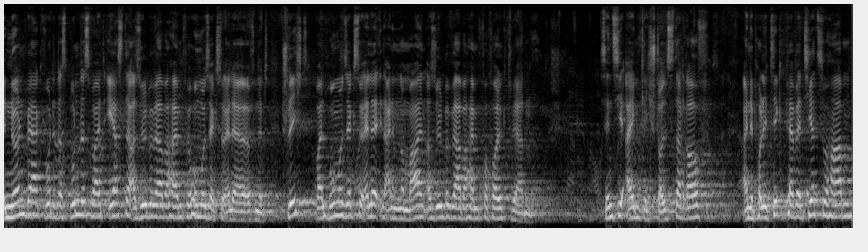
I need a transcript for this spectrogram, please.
In Nürnberg wurde das bundesweit erste Asylbewerberheim für Homosexuelle eröffnet, schlicht weil Homosexuelle in einem normalen Asylbewerberheim verfolgt werden. Sind Sie eigentlich stolz darauf, eine Politik pervertiert zu haben,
